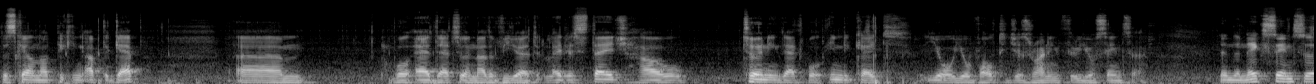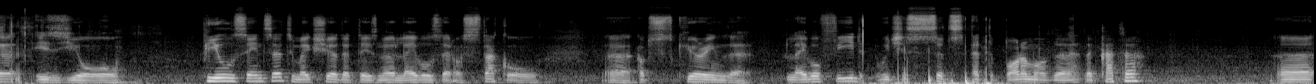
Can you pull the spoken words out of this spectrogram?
the scale not picking up the gap. Um, we'll add that to another video at a later stage how turning that will indicate your your voltages running through your sensor. Then the next sensor is your peel sensor to make sure that there's no labels that are stuck or uh, obscuring the label feed which is, sits at the bottom of the, the cutter. Uh,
